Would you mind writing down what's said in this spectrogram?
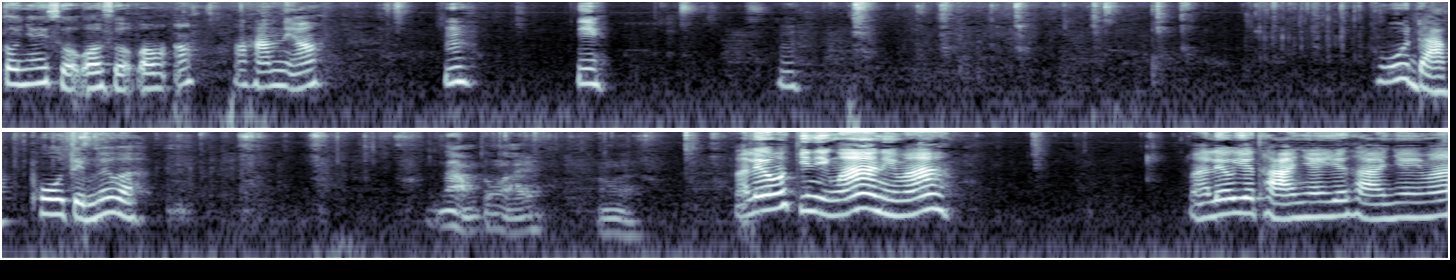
ตัวใหญ่สวบเอาสวบเอาเอาเอาหำนี่เอาอืมนี่อืมโอ้ดากโผล่เต็มเลยว่ะน้ำตรงไหนเอามามาเร็วมากินอีกมานี่มามาเร็วอย่าถ่ายใหญ่อย่าถ่ายใหญ่มา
